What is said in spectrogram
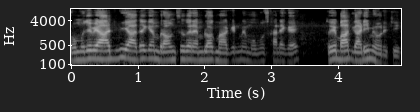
तो मुझे भी आज भी याद है कि हम brown sugar M block market में मोमोज खाने गए। तो ये बात गाड़ी में हो रही थी।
